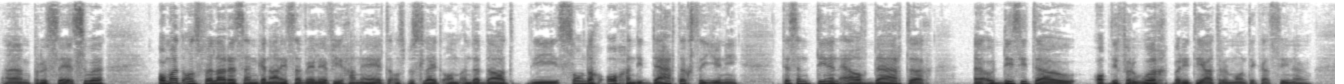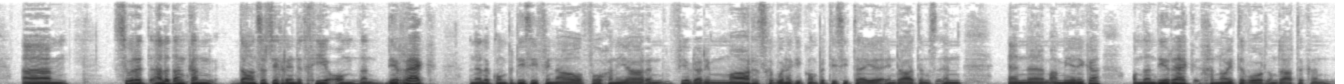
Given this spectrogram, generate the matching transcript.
ehm um, proses. So Omdat ons vir Larissa en Ganari Savelia vir gaan hê, het ons besluit om inderdaad die Sondagoggend die 30ste Junie tussen 10 en 11:30 'n audisie te hou op die verhoog by die teater in Monte Cassino. Ehm um, sodat hulle dan kan dansers die geleentheid gee om dan direk in hulle kompetisiefinaal volgende jaar in Februarie Maart is gewoonlik die kompetisietye en datums in in um, Amerika om dan direk genooi te word om daar te kan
